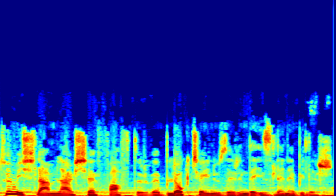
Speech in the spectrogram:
Tüm işlemler şeffaftır ve blockchain üzerinde izlenebilir.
